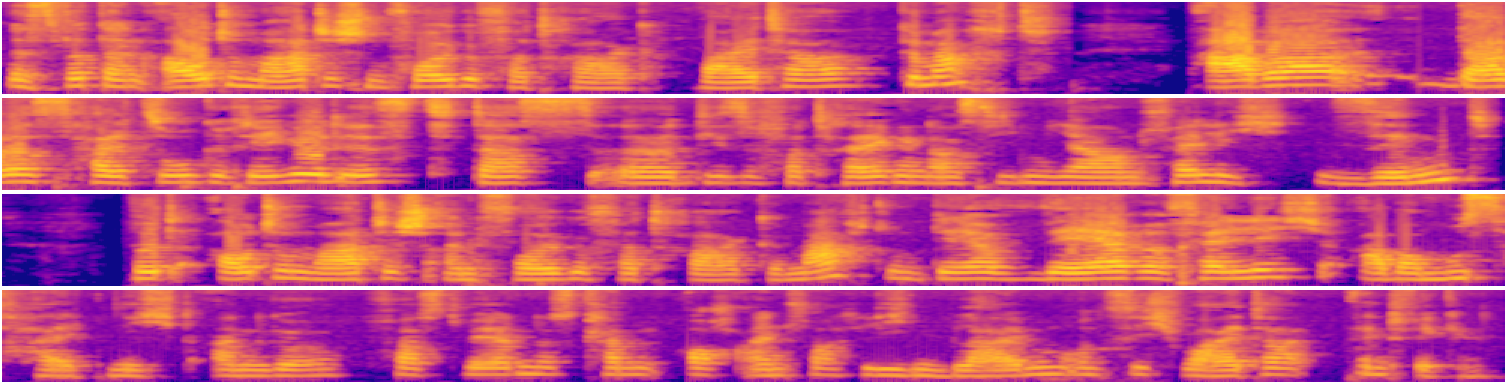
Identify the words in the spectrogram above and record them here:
Es wird dann automatisch ein Folgevertrag weitergemacht. Aber da das halt so geregelt ist, dass äh, diese Verträge nach sieben Jahren fällig sind, wird automatisch ein Folgevertrag gemacht und der wäre fällig, aber muss halt nicht angefasst werden. Das kann auch einfach liegen bleiben und sich weiterentwickeln.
